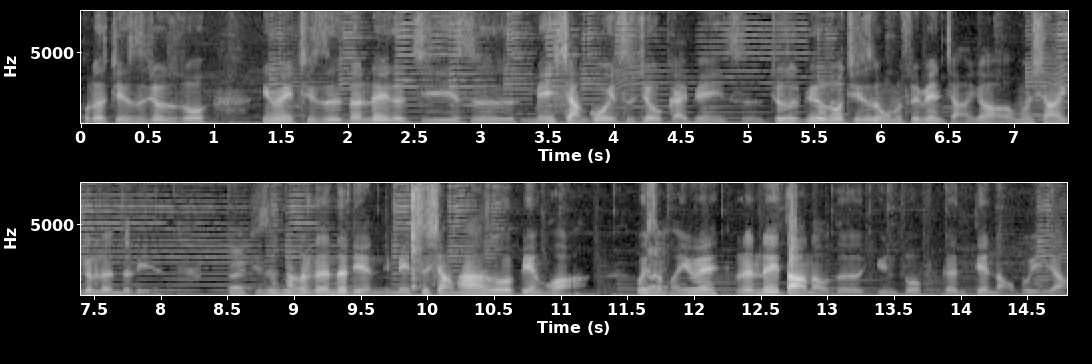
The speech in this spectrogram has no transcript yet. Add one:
我的解释就是说，因为其实人类的记忆是每想过一次就改变一次，就是比如说，其实我们随便讲一个好了，我们想一个人的脸，对其实那个人的脸，你每次想他，它都会变化。为什么？因为人类大脑的运作跟电脑不一样，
